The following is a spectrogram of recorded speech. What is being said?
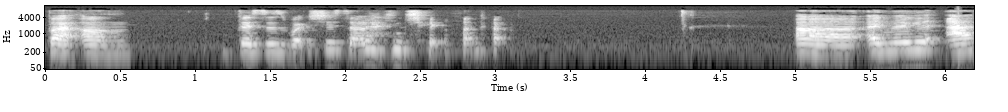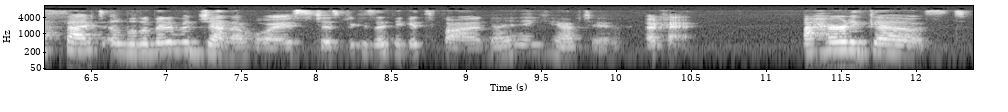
but um, this is what she said on Jay Leno. Uh, I'm going to affect a little bit of a Jenna voice just because I think it's fun. I think you have to. Okay. I heard a ghost.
